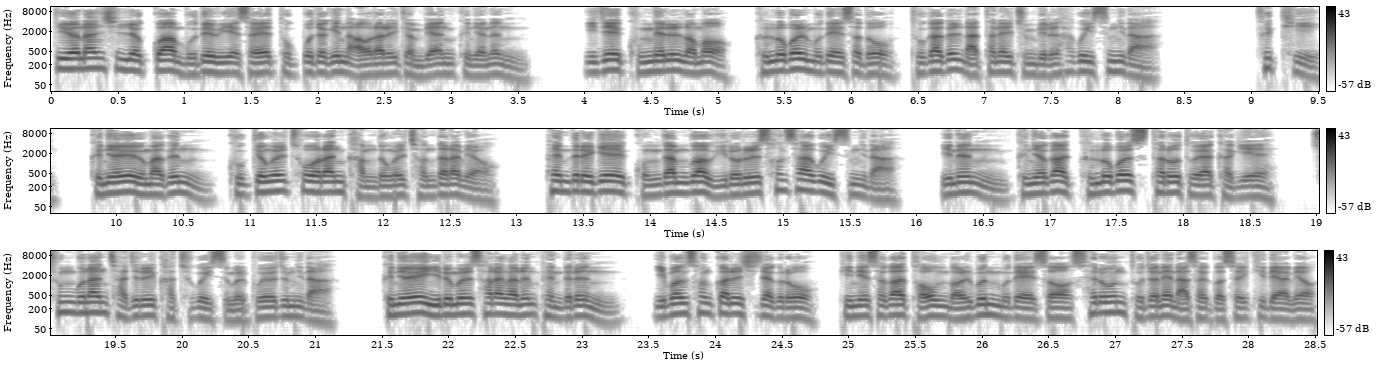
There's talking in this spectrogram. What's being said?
뛰어난 실력과 무대 위에서의 독보적인 아우라를 겸비한 그녀는 이제 국내를 넘어 글로벌 무대에서도 두각을 나타낼 준비를 하고 있습니다. 특히 그녀의 음악은 국경을 초월한 감동을 전달하며 팬들에게 공감과 위로를 선사하고 있습니다. 이는 그녀가 글로벌 스타로 도약하기에 충분한 자질을 갖추고 있음을 보여줍니다. 그녀의 이름을 사랑하는 팬들은 이번 성과를 시작으로 빈에서가 더욱 넓은 무대에서 새로운 도전에 나설 것을 기대하며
